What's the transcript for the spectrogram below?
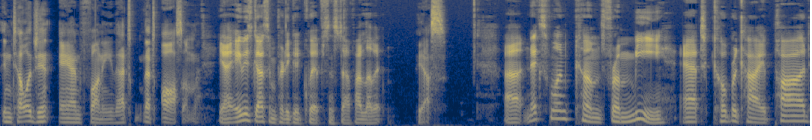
intelligent and funny. That's that's awesome. Yeah, Amy's got some pretty good quips and stuff. I love it. Yes. Uh, next one comes from me at Cobra Kai Pod.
